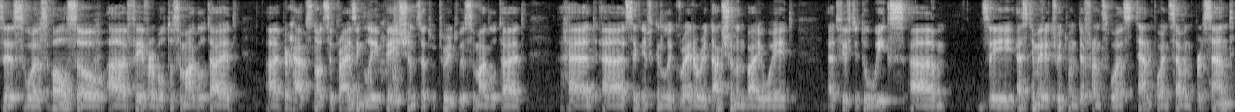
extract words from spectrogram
this was also uh, favorable to semaglutide. Uh, perhaps not surprisingly, patients that were treated with semaglutide had a significantly greater reduction in body weight at 52 weeks. Um, the estimated treatment difference was 10.7%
